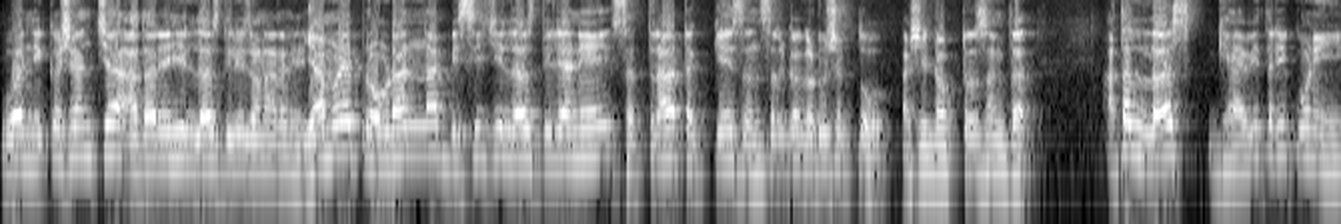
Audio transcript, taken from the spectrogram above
व निकषांच्या आधारे ही लस दिली जाणार आहे. यामुळे प्रौढांना बीसीजी लस दिल्याने सतरा टक्के संसर्ग घटू शकतो असे डॉक्टर सांगतात. आता लस घ्यावी तरी कोणी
